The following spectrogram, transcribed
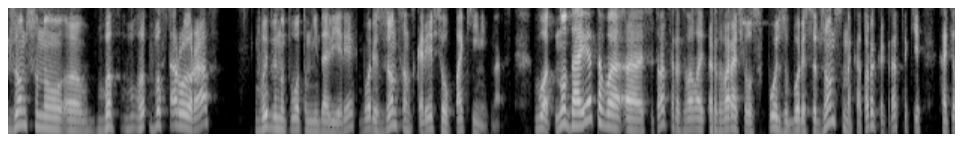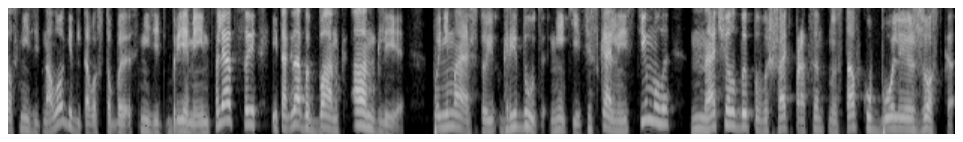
Джонсону э, во, во, во второй раз выдвинут вотум недоверия, Борис Джонсон, скорее всего, покинет нас. Вот. Но до этого э, ситуация развала, разворачивалась в пользу Бориса Джонсона, который как раз-таки хотел снизить налоги для того, чтобы снизить бремя инфляции, и тогда бы Банк Англии, понимая, что грядут некие фискальные стимулы, начал бы повышать процентную ставку более жестко.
